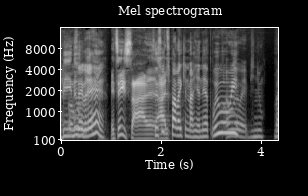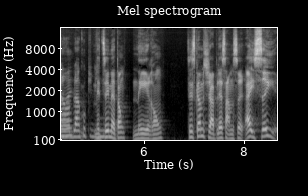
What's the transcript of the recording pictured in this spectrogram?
Binou. c'est vrai. Mais tu sais, ça. C'est sûr que tu parles avec une marionnette. Oui, oui, Ah oui. ouais, ouais, Binou. Ben, Ouais. Blanco puis Binou. Mais tu sais, mettons, Néron. Sais, c'est comme si j'appelais Sam Cyr. Hey, Cyr!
